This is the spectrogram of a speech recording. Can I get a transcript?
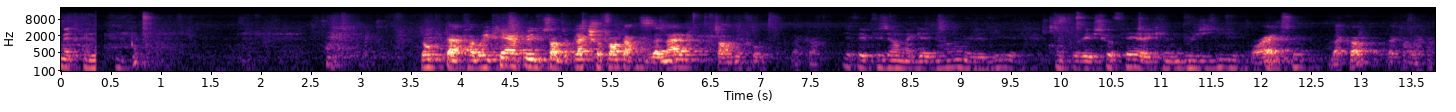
mettre une... Donc tu as fabriqué un peu une sorte de plaque chauffante artisanale par défaut. D'accord. J'ai fait plusieurs magasins où j'ai vu qu'on pouvait chauffer avec une bougie. Ouais. D'accord, d'accord, d'accord.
